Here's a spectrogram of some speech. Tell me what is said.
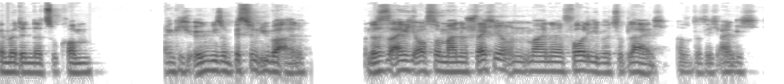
wenn wir denn dazu kommen. Eigentlich irgendwie so ein bisschen überall. Und das ist eigentlich auch so meine Schwäche und meine Vorliebe zugleich. Also, dass ich eigentlich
